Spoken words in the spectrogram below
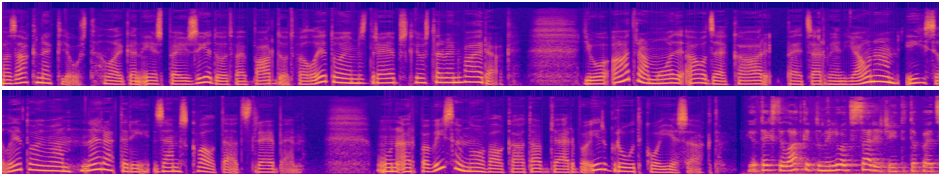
mazāk nekļūst, lai gan iespēju ziedot vai pārdot vēl lietojamas drēbes kļūst arvien vairāk. Jo ātrā mode audzē kāri pēc arvien jaunām, īsi lietojamām, nereti arī zemes kvalitātes drēbēm. Un ar pavisam novalkātu apģērbu ir grūti ko iesākt. Jo tekstila atkritumi ir ļoti sarežģīti, tāpēc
